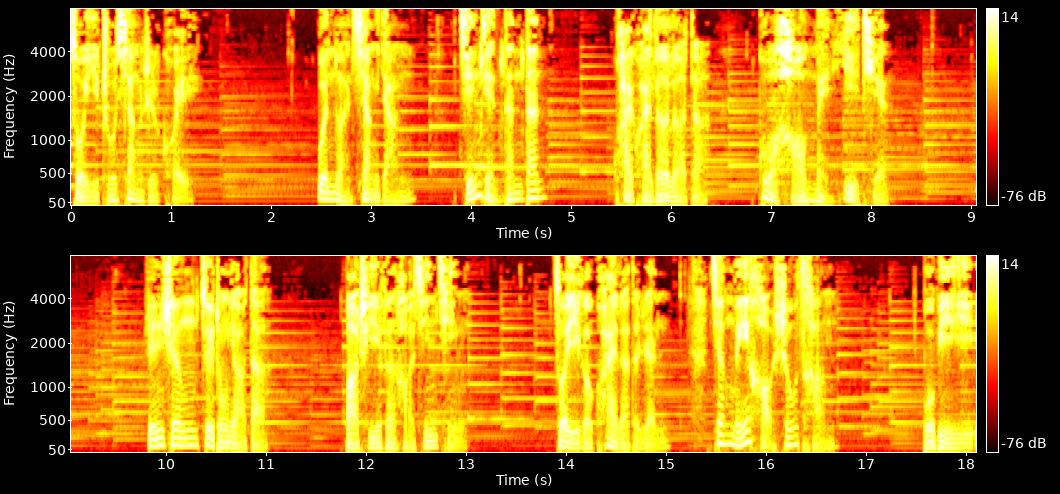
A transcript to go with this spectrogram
做一株向日葵，温暖向阳，简简单单，快快乐乐的过好每一天。人生最重要的，保持一份好心情，做一个快乐的人，将美好收藏。不必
